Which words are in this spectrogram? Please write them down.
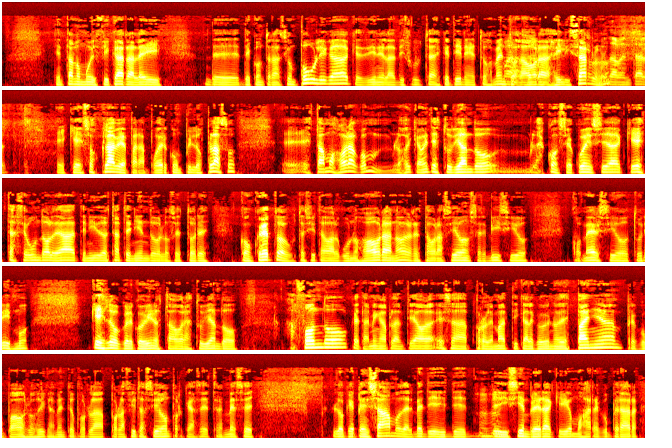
intentando modificar la ley de, contratación pública, que tiene las dificultades que tiene en estos momentos a la hora de agilizarlo. Fundamental. Eh, que eso es clave para poder cumplir los plazos. Eh, estamos ahora, con, lógicamente, estudiando las consecuencias que esta segunda oleada ha tenido, está teniendo en los sectores concretos. Usted citaba algunos ahora, ¿no? Restauración, servicio, comercio, turismo, que es lo que el gobierno está ahora estudiando a fondo, que también ha planteado esa problemática el gobierno de España, preocupados lógicamente por la, por la situación, porque hace tres meses lo que pensábamos del mes de, diciembre era que íbamos a recuperar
